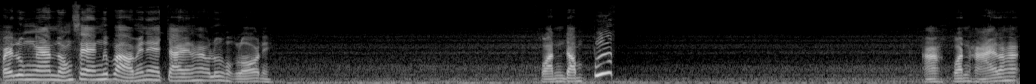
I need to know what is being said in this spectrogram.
ไปโรงงานหนองแซงหรือเปล่าไม่แน่ใจนะครับรุ่นหกล้อนี่ควันดำปื๊ดอะควันหายแล้วฮะ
